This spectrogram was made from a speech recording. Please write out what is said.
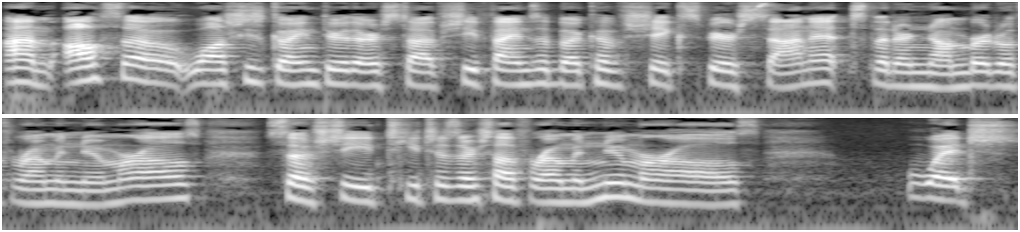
Um, also, while she's going through their stuff, she finds a book of Shakespeare's sonnets that are numbered with Roman numerals. So she teaches herself Roman numerals, which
